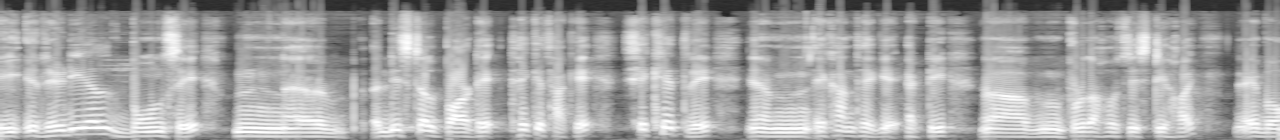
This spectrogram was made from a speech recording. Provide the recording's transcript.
এই রেডিয়াল বোনসে ডিজিটাল পার্টে থেকে থাকে, সেক্ষেত্রে এখান থেকে একটি প্রদাহ সৃষ্টি হয় এবং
